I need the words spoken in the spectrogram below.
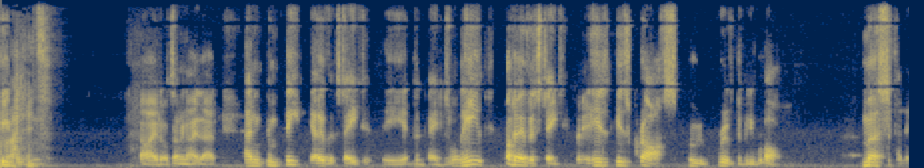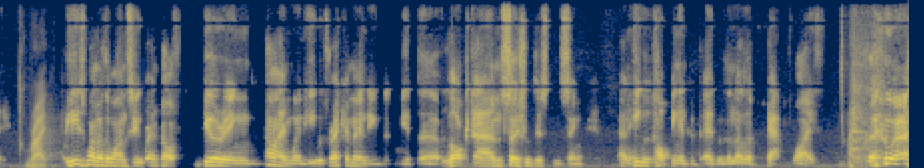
people right. died or something like that, and completely overstated the, the dangers. Well, he not overstated, but his, his graphs proved, proved to be wrong, mercifully. Right. He's one of the ones who went off during the time when he was recommending that we had uh, lockdown, social distancing, and he was hopping into bed with another chap's wife. So uh,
